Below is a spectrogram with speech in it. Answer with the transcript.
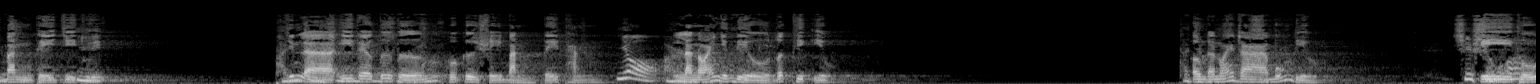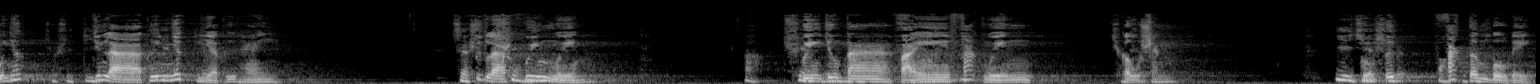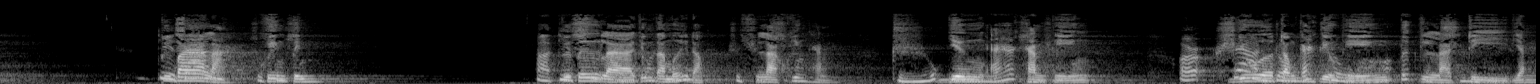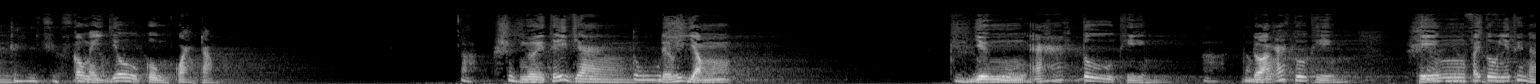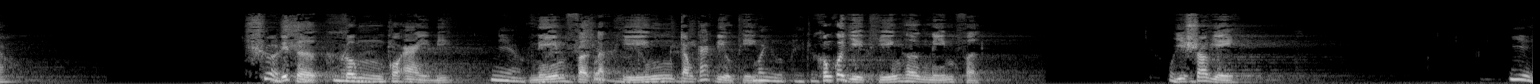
Bành thị chi thuyết. Chính là y theo tư tưởng của cư sĩ Bành Tế Thanh. Là nói những điều rất thiết yếu. Ông đã nói ra bốn điều. Kỳ thủ nhất Chính là thứ nhất và thứ hai. Tức là khuyên nguyện Khuyên chúng ta phải phát nguyện cầu sanh. Cũng tức phát tâm Bồ Đề. Thứ ba là khuyên tin. Thứ tư là chúng ta mới đọc Là khuyên hành. Dừng ác hành thiện. Vua trong các điều thiện Tức là trì danh. Câu này vô cùng quan trọng. Người thế gian đều hy vọng Dừng ác tu thiện. Đoạn ác tu thiện Thiện phải tu như thế nào? Đích thực không có ai biết. Niệm Phật là thiện trong các điều thiện. Không có gì thiện hơn niệm Phật. Vì sao vậy?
